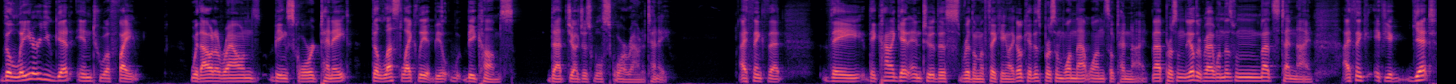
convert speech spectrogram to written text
The later you get into a fight without a round being scored 10-8, the less likely it be- becomes that judges will score around a 10-8. I think that they they kind of get into this rhythm of thinking like okay this person won that one so 10-9 that person the other guy won this one that's 10-9 i think if you get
